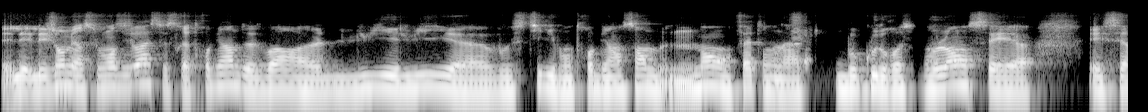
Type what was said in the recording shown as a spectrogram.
Les, gens bien souvent se disent ouais, ce serait trop bien de voir lui et lui, vos styles, ils vont trop bien ensemble. Non, en fait, on a beaucoup de ressemblances et, et ces,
